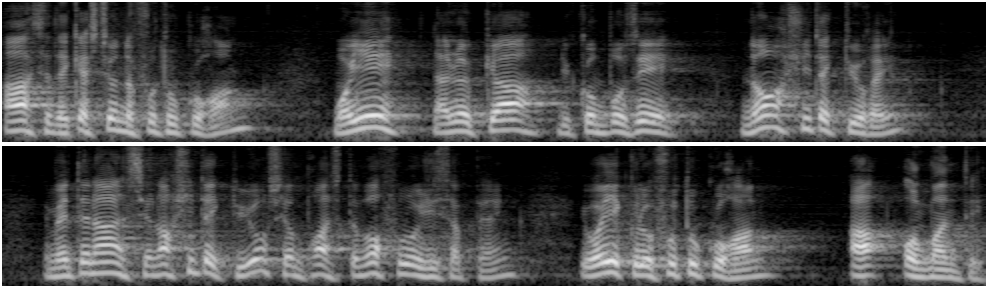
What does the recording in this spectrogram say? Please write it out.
à cette question de photocourant. Vous voyez, dans le cas du composé non architecturé, et maintenant, c'est une architecture, si on prend cette morphologie sapin, vous voyez que le photocourant a augmenté.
